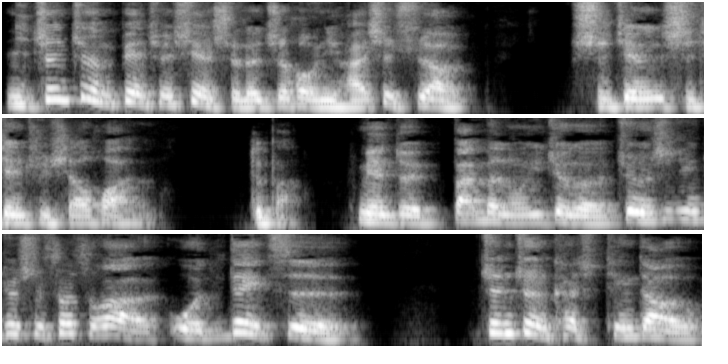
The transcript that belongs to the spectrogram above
你真正变成现实了之后，你还是需要时间时间去消化的，对吧？面对坂本龙一这个这个事情，就是说实话，我那次真正开始听到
